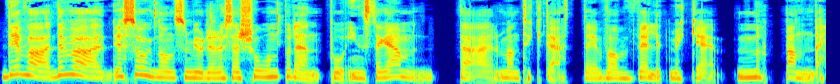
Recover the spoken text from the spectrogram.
Det var, det var, jag såg någon som gjorde en recension på den på Instagram där man tyckte att det var väldigt mycket muppande.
